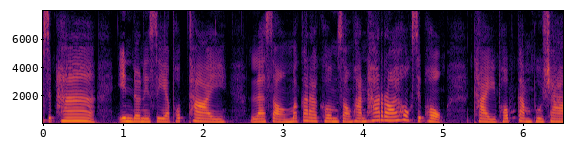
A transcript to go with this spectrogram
2565 อินโดนีเซียพบไทย และ 2 มกราคม 2566 ไทยพบกัมพูชา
